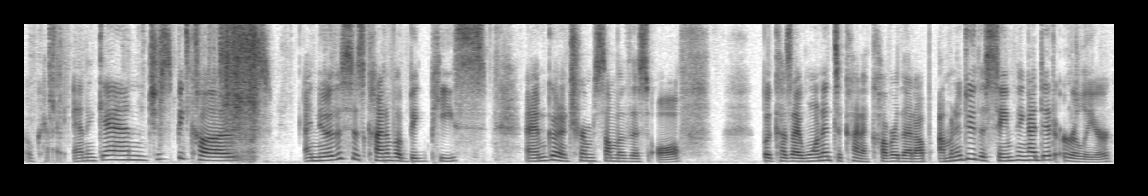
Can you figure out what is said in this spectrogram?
Okay, and again, just because I know this is kind of a big piece, I'm going to trim some of this off because I wanted to kind of cover that up. I'm going to do the same thing I did earlier,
